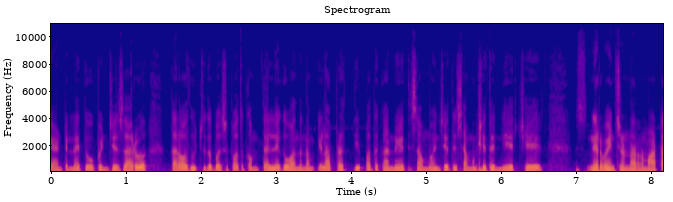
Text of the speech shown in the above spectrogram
క్యాంటీన్ అయితే ఓపెన్ చేశారు. తర్వాత ఉచిత బస్సు పథకం తల్లికి వందనం ఇలా ప్రతి పథకాన్ని అయితే సంబంధించి అయితే సమీక్ష అయితే నిర్వహించనున్నారనమాట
